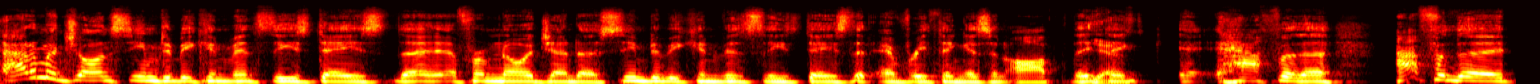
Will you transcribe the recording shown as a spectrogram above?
Adam and John seem to be convinced these days that from No Agenda seem to be convinced these days that everything is an op. They Yes. think half of the half of the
